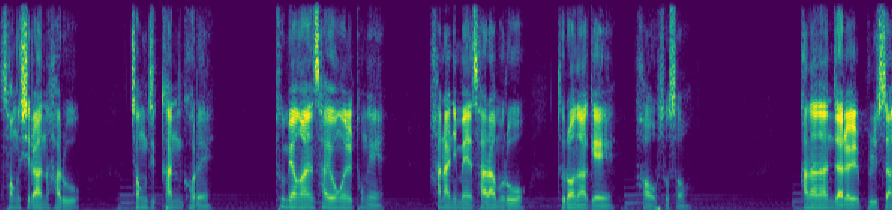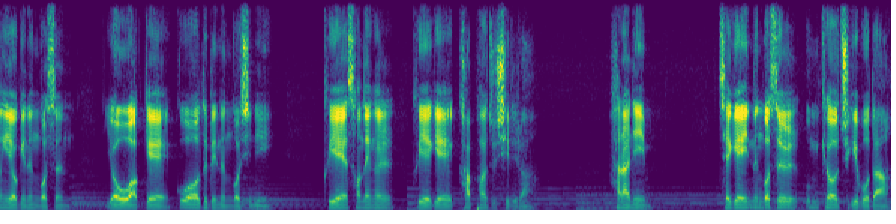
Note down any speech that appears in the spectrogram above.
성실한 하루, 정직한 거래, 투명한 사용을 통해 하나님의 사람으로 드러나게 하옵소서. 가난한 자를 불쌍히 여기는 것은 여호와께 꾸어 드리는 것이니 그의 선행을 그에게 갚아 주시리라. 하나님, 제게 있는 것을 움켜 주기보다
